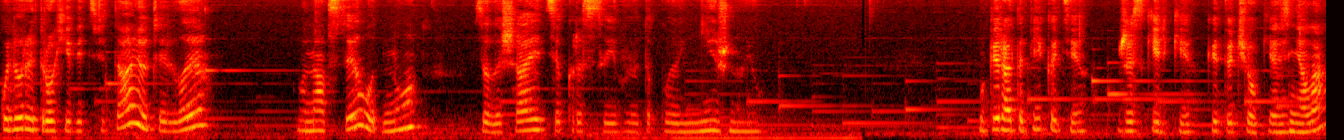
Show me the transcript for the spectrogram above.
Кольори трохи відцвітають, але вона все одно залишається красивою, такою ніжною. У пірата Пікаті вже скільки квіточок я зняла,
